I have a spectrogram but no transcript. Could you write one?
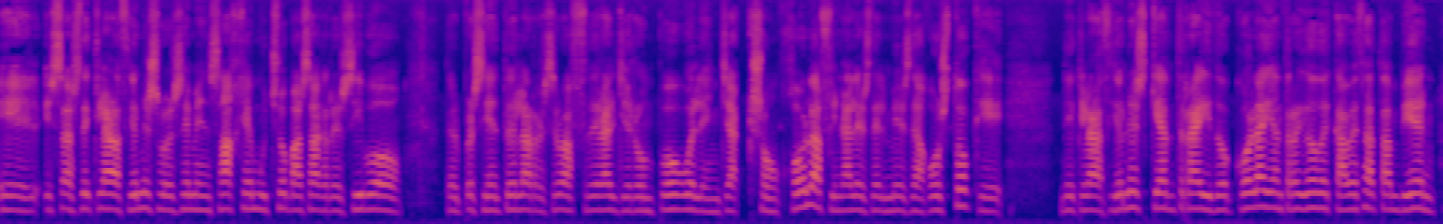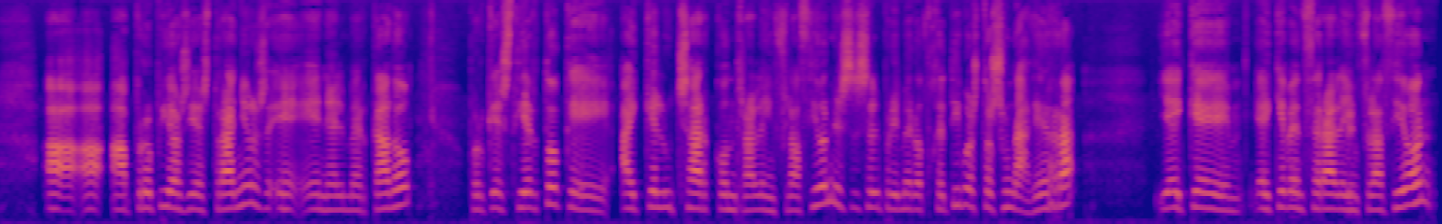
esas declaraciones o ese mensaje mucho más agresivo del presidente de la Reserva Federal, Jerome Powell, en Jackson Hole a finales del mes de agosto, que declaraciones que han traído cola y han traído de cabeza también a, propios y extraños e, en, el mercado, porque es cierto que hay que luchar contra la inflación, ese es el primer objetivo, esto es una guerra y hay que, hay que vencer a la inflación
